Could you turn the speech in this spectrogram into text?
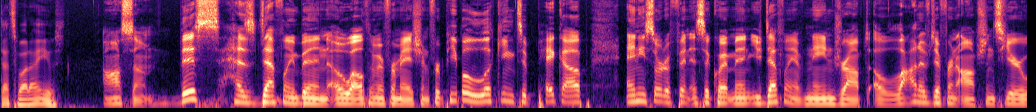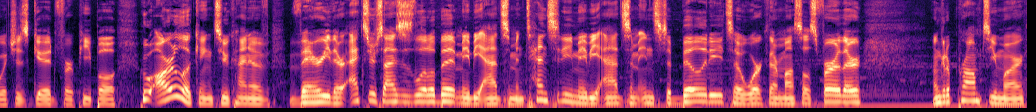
that's what I used. Awesome. This has definitely been a wealth of information for people looking to pick up any sort of fitness equipment. You definitely have name dropped a lot of different options here, which is good for people who are looking to kind of vary their exercises a little bit, maybe add some intensity, maybe add some instability to work their muscles further. I'm going to prompt you, Mark,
